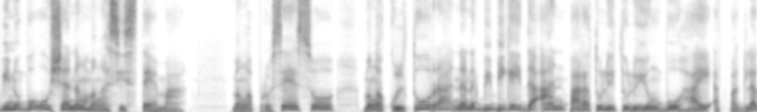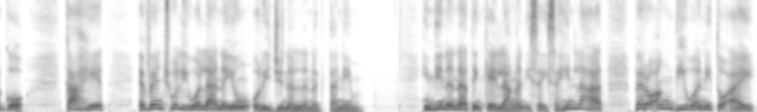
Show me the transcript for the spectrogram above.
binubuo siya ng mga sistema mga proseso, mga kultura na nagbibigay daan para tuloy-tuloy yung buhay at paglago, kahit eventually wala na yung original na nagtanim. Hindi na natin kailangan isa-isahin lahat, pero ang diwa nito ay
